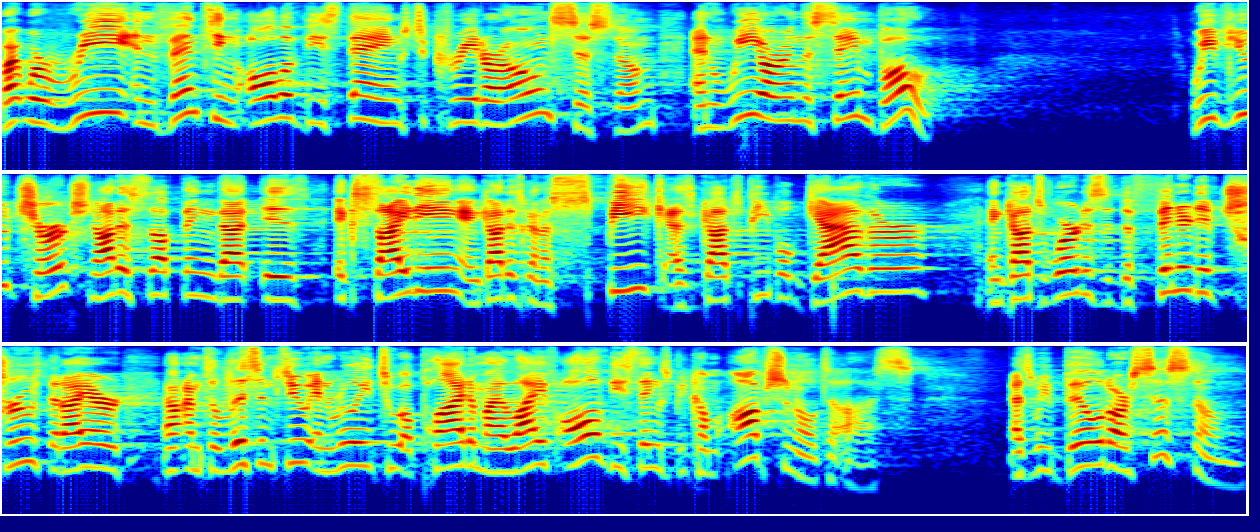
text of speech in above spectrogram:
Right? We're reinventing all of these things to create our own system, and we are in the same boat. We view church not as something that is exciting and God is going to speak as God's people gather and God's word is a definitive truth that I I'm to listen to and really to apply to my life, all of these things become optional to us as we build our system.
